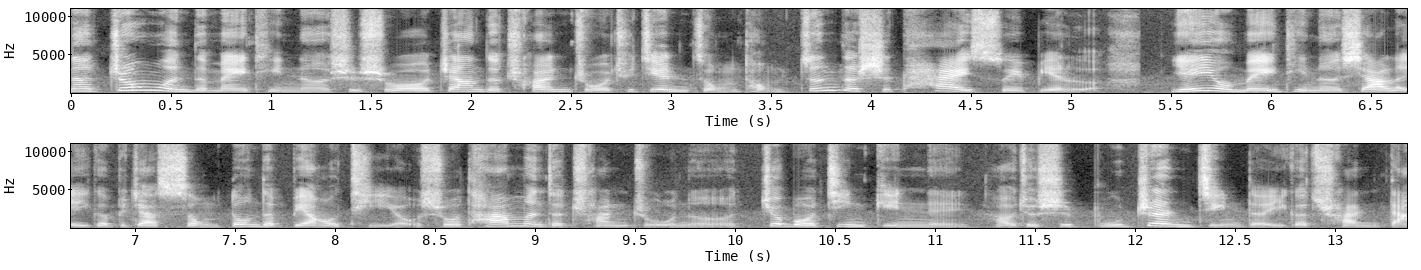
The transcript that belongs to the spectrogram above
那中文的媒体呢是说，这样的穿着去见总统真的是太随便了。也有媒体呢下了一个比较耸动的标题哦，说他们的穿着呢就不正经呢，好就是不正经的一个穿搭。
